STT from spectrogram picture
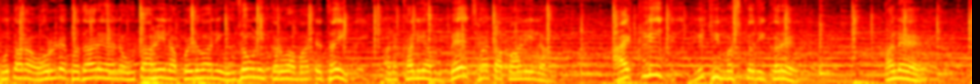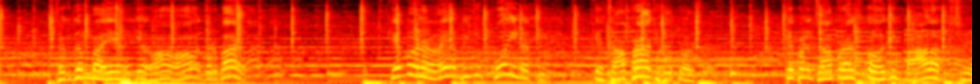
પોતાના ઓરડે પધારે અને ઉતાહણીના પડવાની ઉજવણી કરવા માટે થઈ અને ખાલી આમ બે છાંટા પાણીના આટલી જ મીઠી મશ્કરી કરે. અને જગદંબા એમ કે, હા હા, દરબાર. કે પણ અહીંયા બીજું કોઈ નથી, કે જાફરાજ હોતો છે. કે પણ ચાંપરાજ તો હજી બાળક છે.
